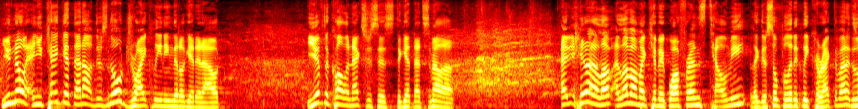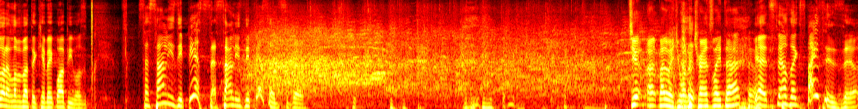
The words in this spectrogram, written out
You know it, and you can't get that out. There's no dry cleaning that'll get it out. You have to call an exorcist to get that smell out. And you know what I love? I love how my Quebecois friends tell me, like they're so politically correct about it. This is what I love about the Quebecois people. Ça sent les épices, ça sent les épices un petit peu. Do you, uh, by the way, do you want to translate that? Yeah, it smells like spices. yeah.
